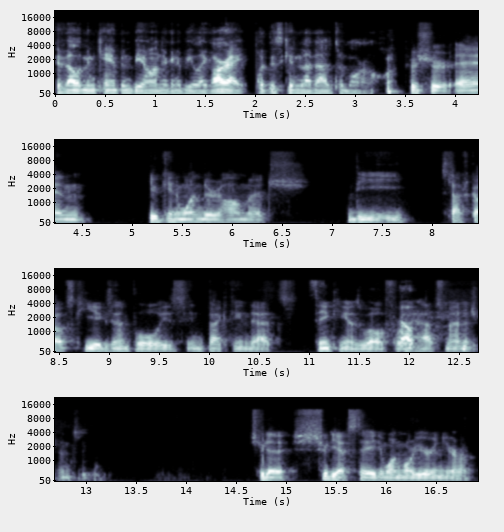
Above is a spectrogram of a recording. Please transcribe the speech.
development camp and beyond. They're going to be like, all right, put this kid in Laval tomorrow. For sure. And you can wonder how much the Slafkovsky example is impacting that thinking as well for oh. yep. the Habs management. Should have, should he have stayed one more year in Europe?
